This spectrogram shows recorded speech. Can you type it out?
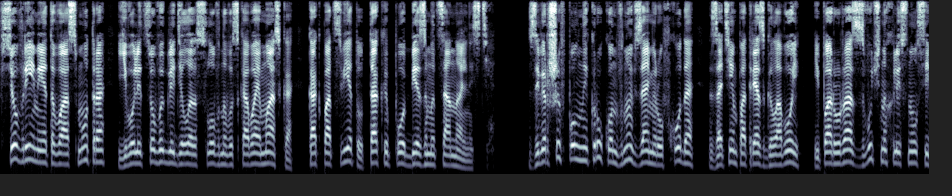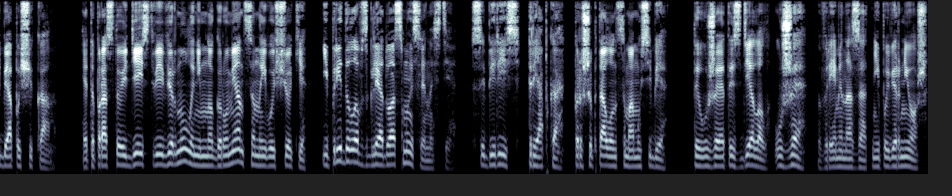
Все время этого осмотра его лицо выглядело словно восковая маска, как по цвету, так и по безэмоциональности. Завершив полный круг, он вновь замер у входа, затем потряс головой и пару раз звучно хлестнул себя по щекам. Это простое действие вернуло немного румянца на его щеки и придало взгляду осмысленности. «Соберись, тряпка», — прошептал он самому себе. «Ты уже это сделал, уже. Время назад не повернешь».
